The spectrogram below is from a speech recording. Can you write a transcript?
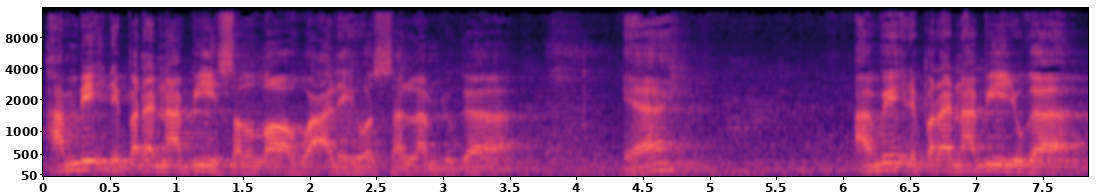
Ambil daripada Nabi sallallahu alaihi wasallam juga. Ya. Ambil daripada Nabi juga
